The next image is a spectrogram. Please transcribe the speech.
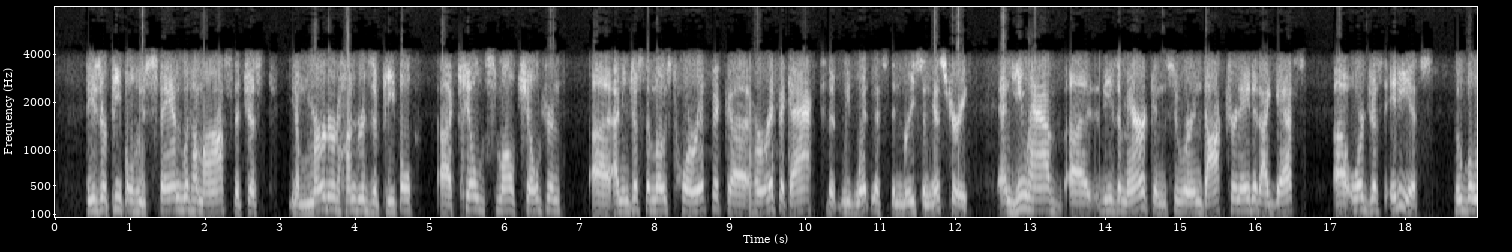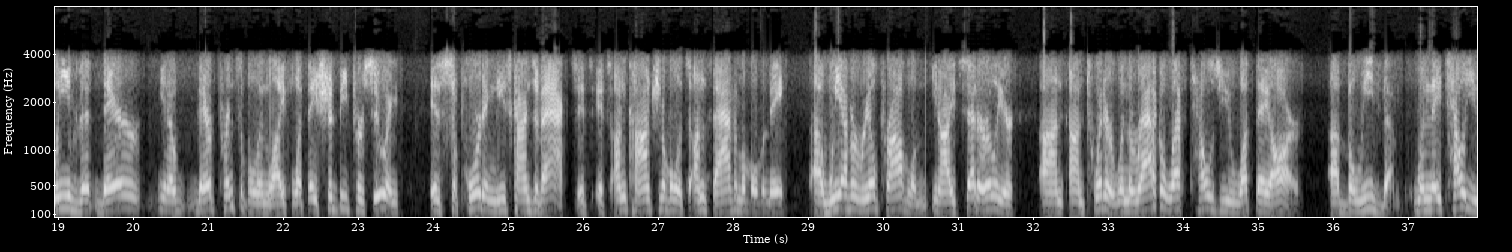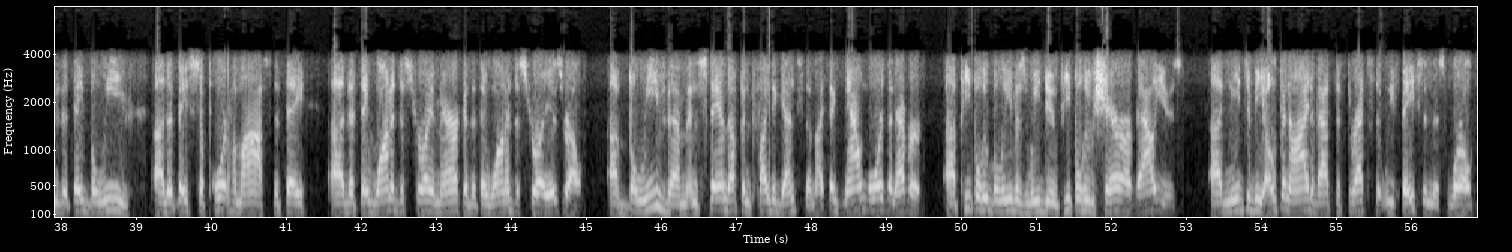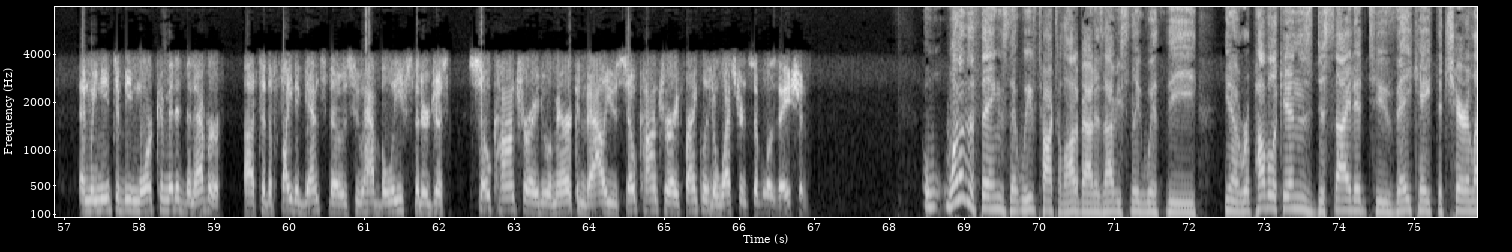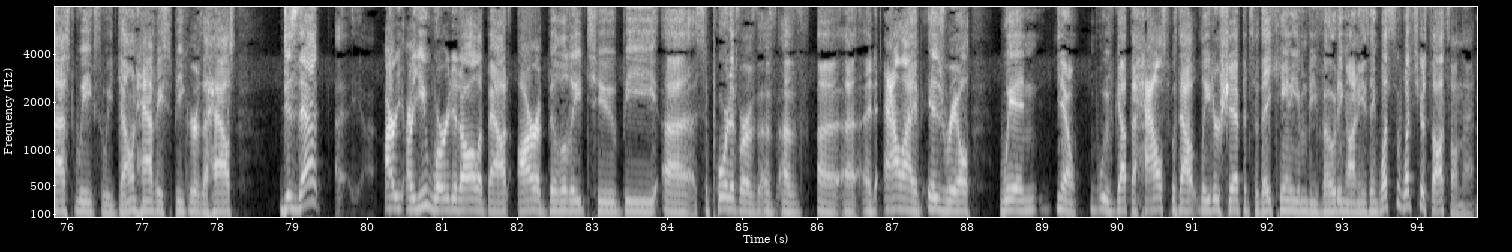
These are people who stand with Hamas that just you know murdered hundreds of people, uh, killed small children. Uh, I mean, just the most horrific uh, horrific act that we've witnessed in recent history and you have uh, these Americans who are indoctrinated, I guess, uh, or just idiots who believe that their you know their principle in life, what they should be pursuing, is supporting these kinds of acts. It's it's unconscionable. It's unfathomable to me. Uh, we have a real problem. You know, I said earlier on on Twitter when the radical left tells you what they are, uh, believe them. When they tell you that they believe uh, that they support Hamas, that they uh, that they want to destroy America, that they want to destroy Israel, uh, believe them and stand up and fight against them. I think now more than ever, uh, people who believe as we do, people who share our values, uh, need to be open eyed about the threats that we face in this world. And we need to be more committed than ever uh, to the fight against those who have beliefs that are just so contrary to American values, so contrary, frankly, to Western civilization. One of the things that we've talked a lot about is obviously with the you know, Republicans decided to vacate the chair last week, so we don't have a Speaker of the House. Does that are are you worried at all about our ability to be uh, supportive of of, of uh, uh, an ally of Israel when you know we've got the House without leadership, and so they can't even be voting on anything? What's what's your thoughts on that?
